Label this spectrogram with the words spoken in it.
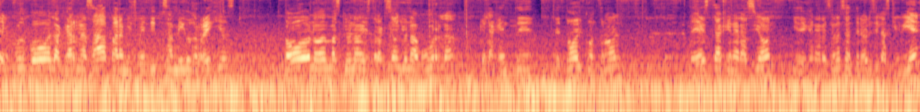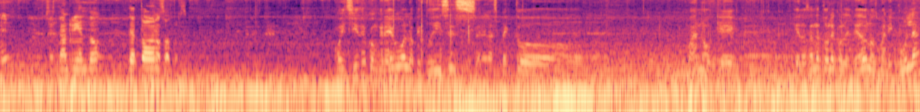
el fútbol, la carne asada para mis benditos amigos regios. Todo no es más que una distracción y una burla que la gente de todo el control de esta generación y de generaciones anteriores y las que vienen se están riendo de todos nosotros. Coincido con Grego en lo que tú dices en el aspecto humano que, que nos dan a con el dedo, nos manipulan,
